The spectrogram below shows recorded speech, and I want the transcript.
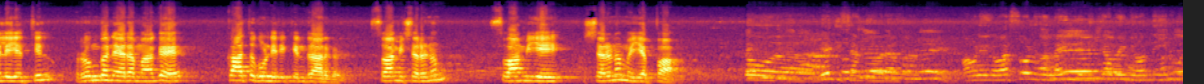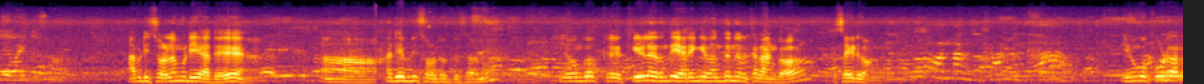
நிலையத்தில் ரொம்ப நேரமாக காத்து கொண்டிருக்கின்றார்கள். சுவாமி சரணம் சுவாமியே சரணம் ஐயப்பா. Uh, வர சொல்லுங்க லைன்ல நிக்காம இங்க வந்து இருமுடியை வாங்கிட்டு அப்படி சொல்ல முடியாது. அது எப்படி சொல்கிறது சாமி இவங்க கீ- கீழே இருந்து இறங்கி வந்துன்னு இருக்கிறாங்கோ சைடு வாங்க. இவங்க கூட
